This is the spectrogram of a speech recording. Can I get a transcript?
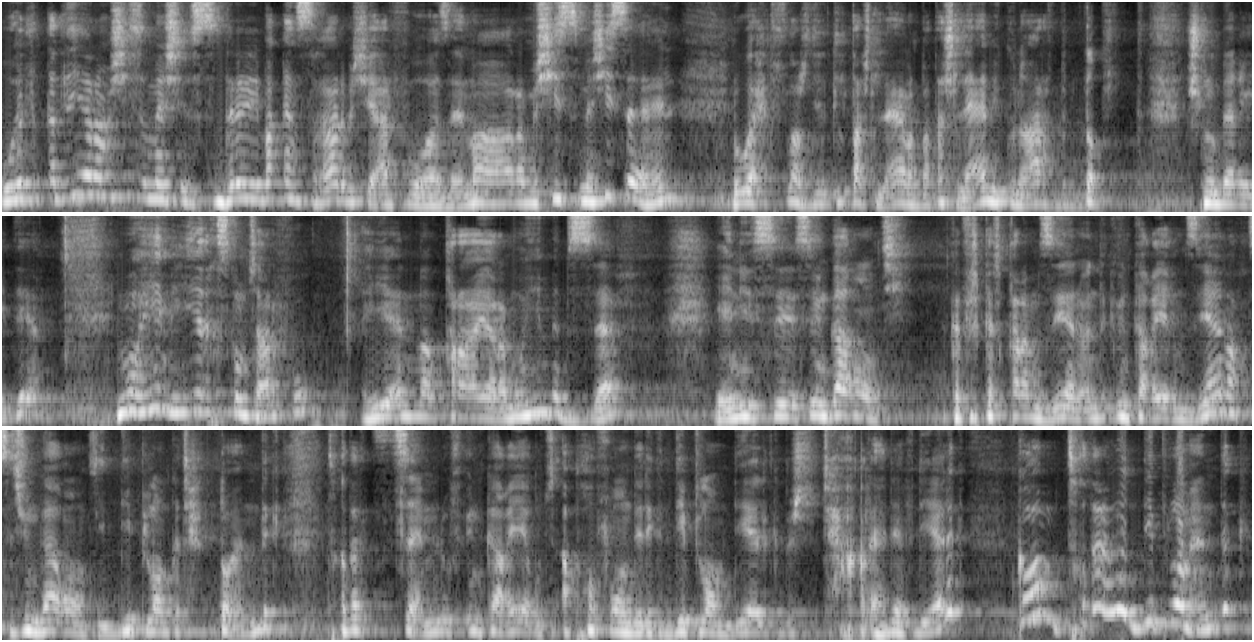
وهذه القضية راه ماشي ماشي الدراري باقيين صغار باش يعرفوها زعما راه ماشي ماشي ساهل. الواحد في l'âge ديال 13 عام 14 عام يكون عارف بالضبط شنو باغي يدير. المهم هي خصكم تعرفوا هي أن القراية راه مهمة بزاف. يعني c'est c'est une garantie فاش كتقرا مزيان وعندك une carrière مزيانة c'est une garantie الدبلوم كتحطو عندك تقدر تستعملو في une carrière وت approfondir ديك الدبلوم ديالك باش تحقق الأهداف ديالك comme تقدر هو الدبلوم عندك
